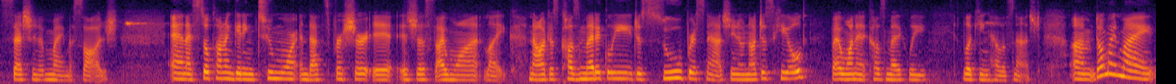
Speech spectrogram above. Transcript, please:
session of my massage. And I still plan on getting two more and that's for sure it. It's just I want like now just cosmetically just super snatched, you know, not just healed, but I want it cosmetically looking hella snatched. Um, don't mind my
